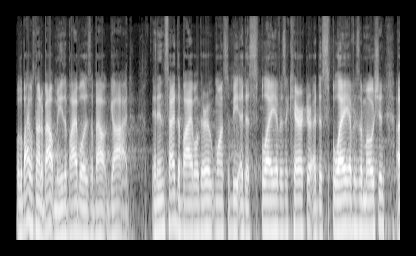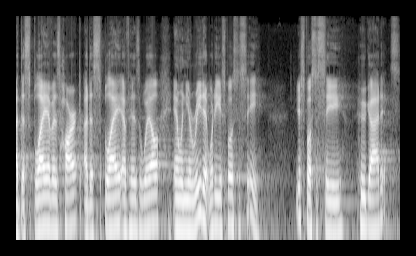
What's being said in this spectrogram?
Well, the Bible's not about me, the Bible is about God. And inside the Bible, there wants to be a display of his character, a display of his emotion, a display of his heart, a display of his will. And when you read it, what are you supposed to see? You're supposed to see who God is.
